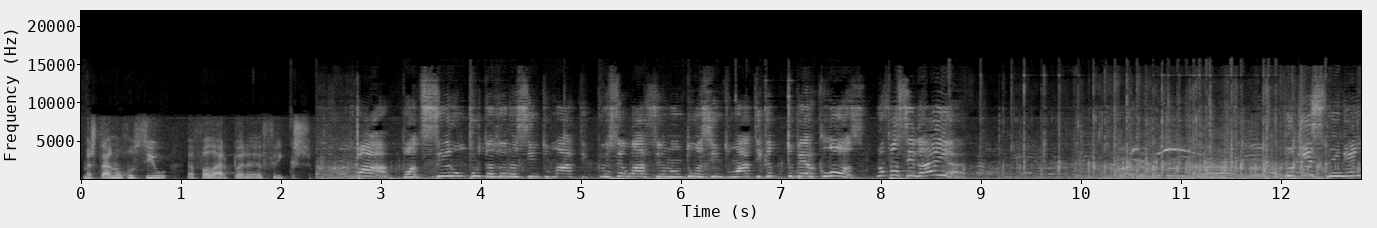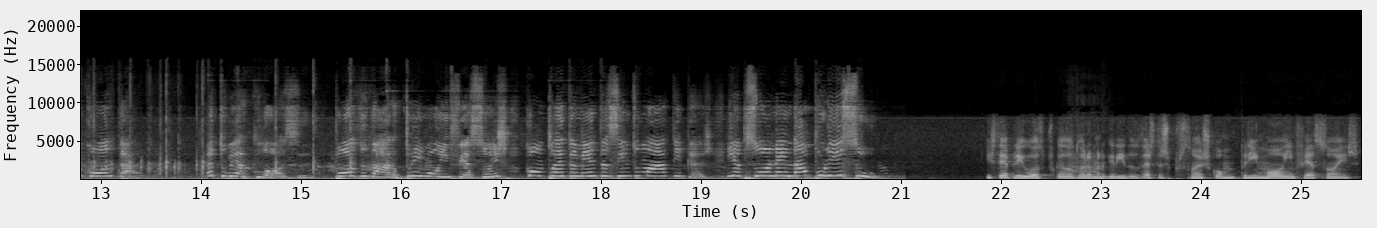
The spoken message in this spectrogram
mas está no Rocio a falar para freaks. Pá, pode ser um portador assintomático, que eu sei lá se eu não estou assintomática de tuberculose. Não faço ideia. Porque isso ninguém conta. A tuberculose pode dar primo-infecções completamente assintomáticas e a pessoa nem dá por isso. Isto é perigoso porque a doutora Margarida usa estas expressões como primo-infecções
